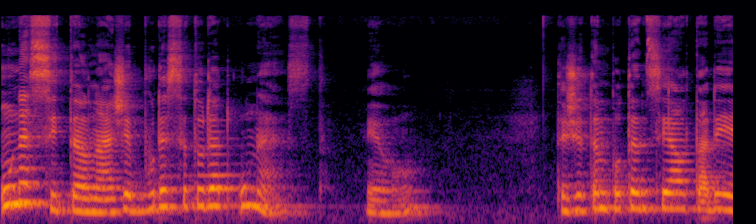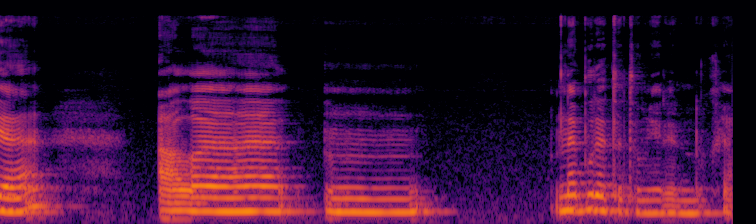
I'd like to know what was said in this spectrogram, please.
unesitelná, že bude se to dát unést, jo. Takže ten potenciál tady je, ale mm, nebudete to mít jednoduché.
